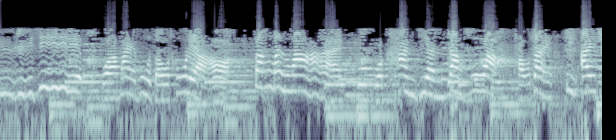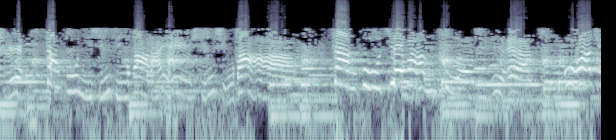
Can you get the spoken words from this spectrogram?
雨击，我迈步走出了房门外，我看见丈夫啊躺在地挨迟，丈夫你醒醒吧来，醒醒吧，丈夫千万可别过去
